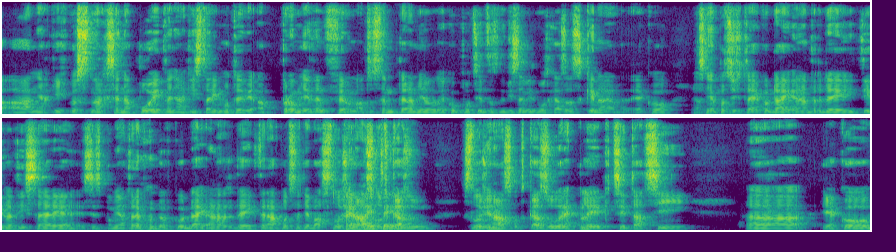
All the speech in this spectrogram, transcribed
a nějakých jako snah se napojit na nějaký starý motivy. A pro mě ten film, a to jsem teda měl jako pocit, když jsem odcházel z kina, jako, já jsem měl pocit, že to je jako Die Another Day tyhle série. Jestli vzpomínáte Bondovku Die Another Day, která v podstatě byla složená z odkazů. Složená z odkazů, replik, citací, Jako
